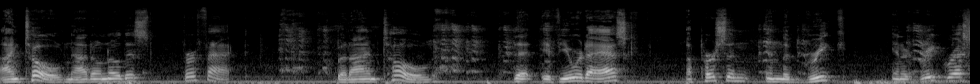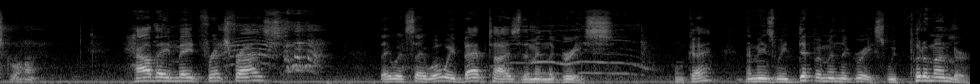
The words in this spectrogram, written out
I'm told, now I don't know this for a fact, but I'm told that if you were to ask a person in the Greek, in a Greek restaurant, how they made French fries, they would say, well, we baptize them in the grease. Okay? That means we dip them in the grease. We put them under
